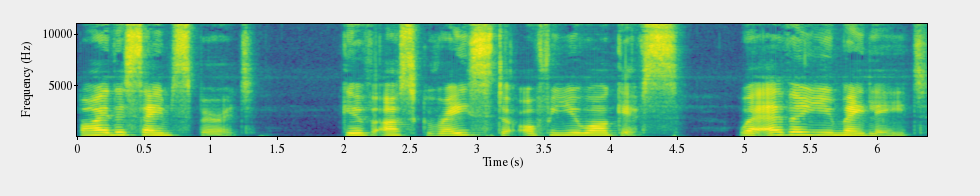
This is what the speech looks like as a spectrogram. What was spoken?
by the same Spirit, give us grace to offer you our gifts wherever you may lead,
